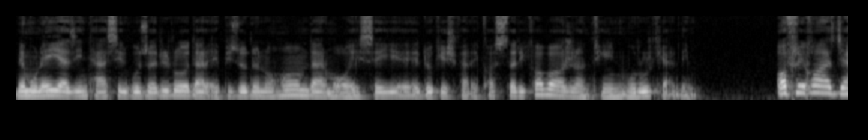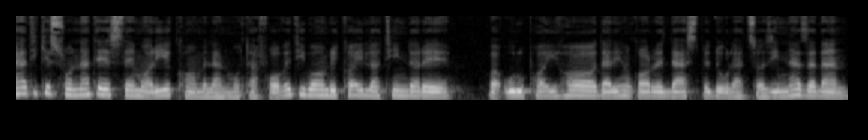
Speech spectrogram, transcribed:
نمونه ای از این تاثیرگذاری رو در اپیزود نهم در مقایسه دو کشور کاستاریکا و آرژانتین مرور کردیم. آفریقا از جهتی که سنت استعماری کاملا متفاوتی با آمریکای لاتین داره و اروپایی ها در این قاره دست به دولتسازی نزدن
